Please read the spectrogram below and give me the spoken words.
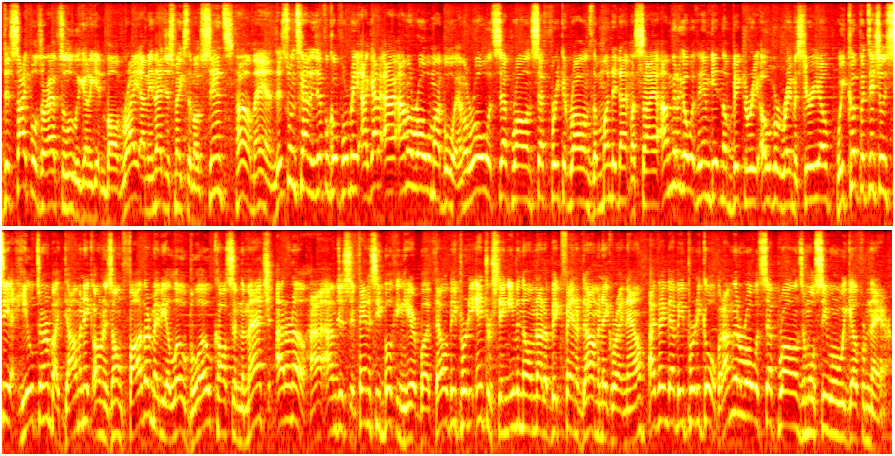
disciples are absolutely going to get involved, right? I mean, that just makes the most sense. Oh, man. This one's kind of difficult for me. I got I'm a roll with my boy. I'm a roll with Seth Rollins, Seth freaking Rollins, the Monday Night Messiah. I'm going to go with him getting the victory over Rey Mysterio. We could potentially see a heel turn by Dominik on his own father. Maybe a low blow cost him the match. I don't know. I, I'm just fantasy booking here, but that would be pretty interesting, even though I'm not a big fan of Dominik right now. I think that'd be pretty cool, but I'm going to roll with Seth Rollins, and we'll see where we go from there.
